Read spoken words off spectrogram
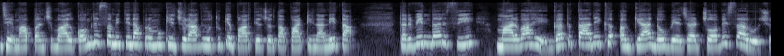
જેમાં પંચમહાલ કોંગ્રેસ સમિતિના પ્રમુખે જણાવ્યું હતું કે ભારતીય જનતા પાર્ટીના નેતા તરવિંદરસિંહ મારવાહે ગત તારીખ અગિયાર નવ બે હજાર ચોવીસના રોજ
